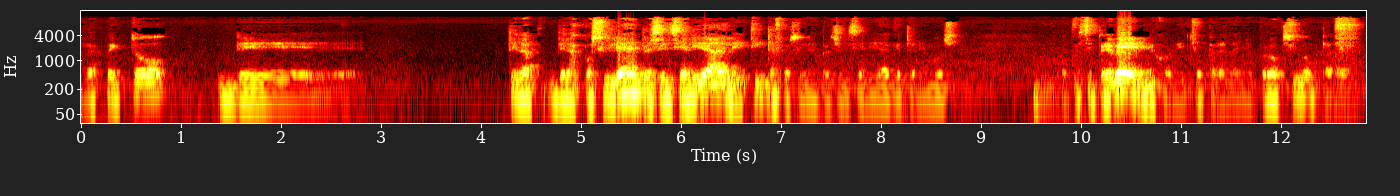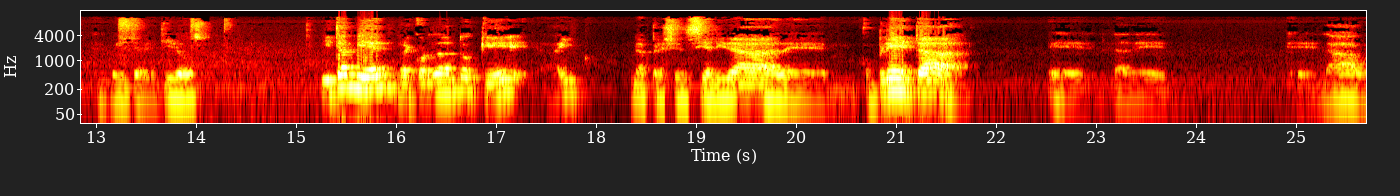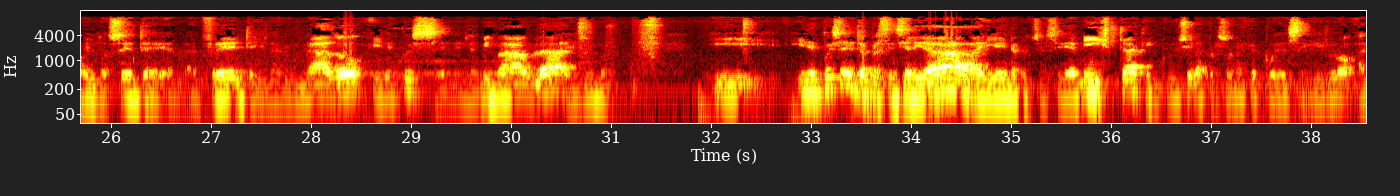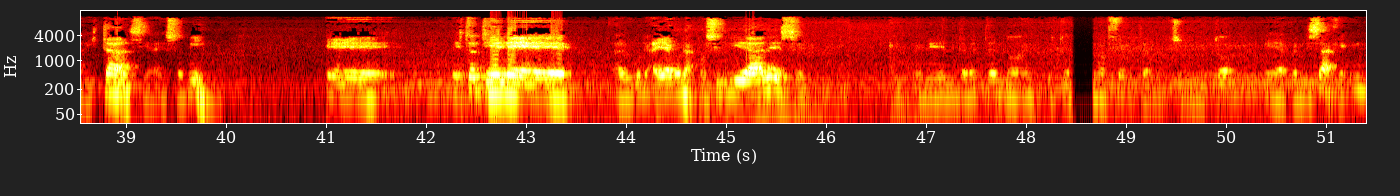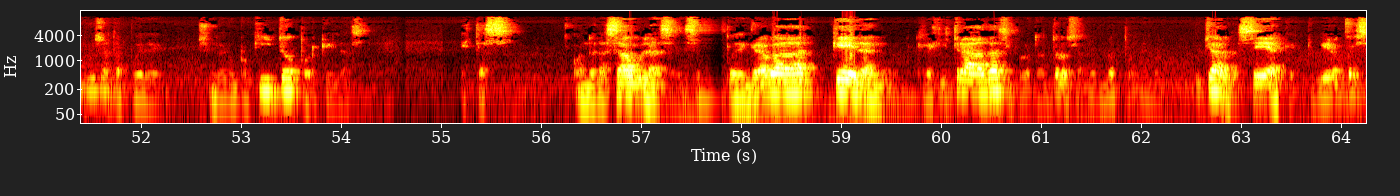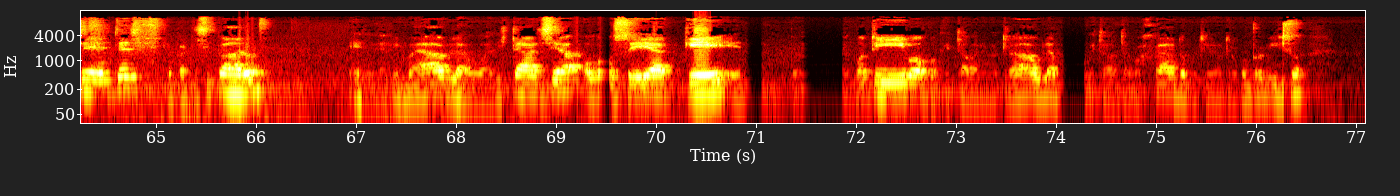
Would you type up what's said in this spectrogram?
respecto de, de, las posibilidades de presencialidad, de las distintas posibilidades de presencialidad que tenemos, o que se prevén, mejor dicho, para el año próximo, para el 2022. Y también recordando que hay una presencialidad eh, completa, eh, la de eh, la o el docente al, frente y el alumnado, y después en la misma aula, el mismo y, después hay otra presencialidad y hay una presencialidad mixta que incluye a las personas que pueden seguirlo a distancia, eso mismo. Eh, esto tiene, hay algunas posibilidades eh, que evidentemente no, esto no afecta en absoluto el aprendizaje, incluso hasta puede ayudar un poquito porque las, estas, cuando las aulas se pueden grabar, quedan registradas y por lo tanto los alumnos pueden escucharlas, sea que estuvieron presentes, que participaron en la misma aula o a distancia, o sea que por algún motivo, porque estaban en otra aula, porque estaban trabajando, porque tenían otro compromiso,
